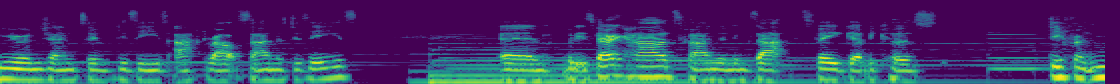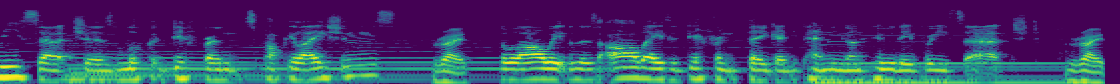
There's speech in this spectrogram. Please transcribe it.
neurodegenerative disease after Alzheimer's disease. Um, but it's very hard to find an exact figure because different researchers look at different populations. Right, So always, there's always a different figure depending on who they've researched. right.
